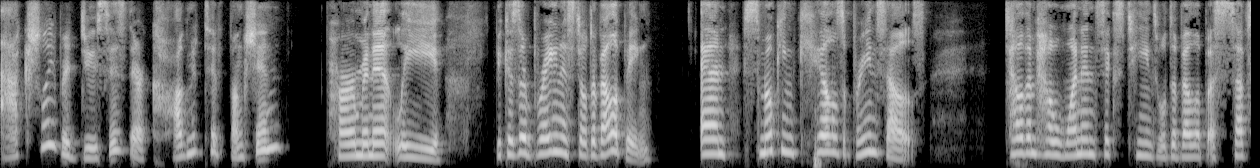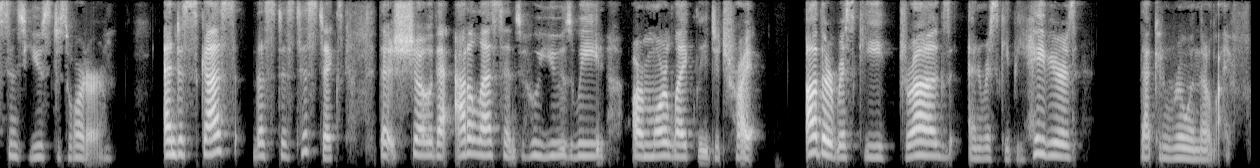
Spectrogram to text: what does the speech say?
actually reduces their cognitive function permanently because their brain is still developing. And smoking kills brain cells. Tell them how one in six teens will develop a substance use disorder. And discuss the statistics that show that adolescents who use weed are more likely to try other risky drugs and risky behaviors that can ruin their life.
